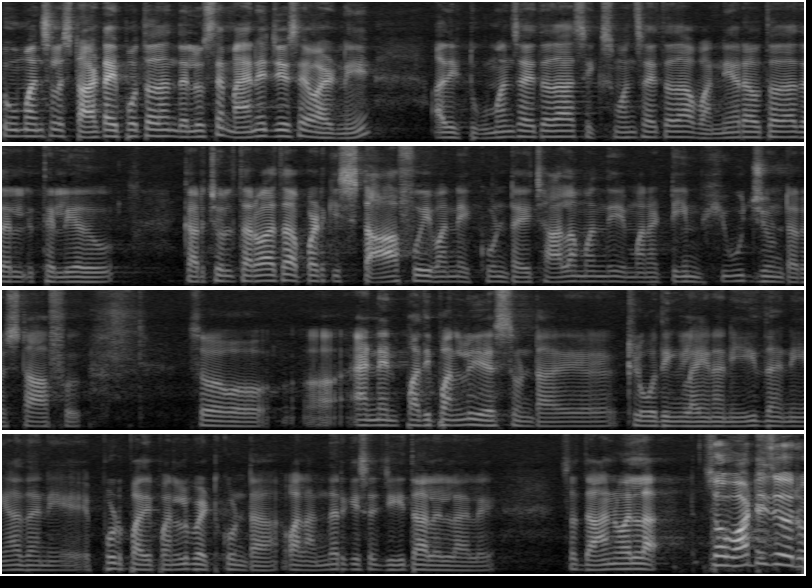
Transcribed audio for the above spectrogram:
టూ మంత్స్లో స్టార్ట్ అయిపోతుందని తెలిస్తే మేనేజ్ చేసేవాడిని. అది టూ మంత్స్ అవుతుందా సిక్స్ మంత్స్ అవుతుందా వన్ ఇయర్ అవుతుందా తెలి- తెలియదు. ఖర్చుల తర్వాత అప్పటికి స్టాఫ్ ఇవన్నీ ఎక్కువ ఉంటాయి చాలామంది మన టీం హ్యూజ్ ఉంటారు స్టాఫ్ సో అండ్ నేను పది పనులు చేస్తుంటా క్లోదింగ్ లైన్ అని ఇదని అదని ఎప్పుడు పది పనులు పెట్టుకుంటా వాళ్ళందరికీ సో జీతాలు వెళ్ళాలి. సో దానివల్ల so what is your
